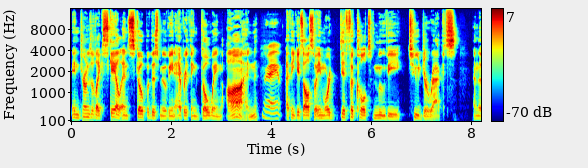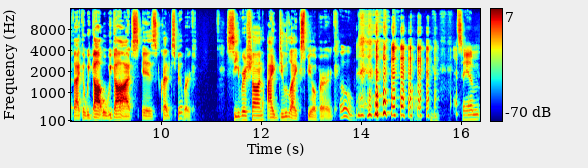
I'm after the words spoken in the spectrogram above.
in terms of like scale and scope of this movie and everything going on, Right. I think it's also a more difficult movie to direct. And the fact that we got what we got is credit to Spielberg. See, Rashawn, I do like Spielberg. Ooh. Sam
